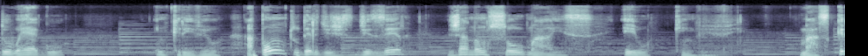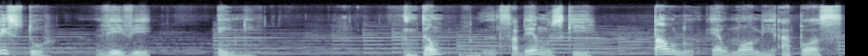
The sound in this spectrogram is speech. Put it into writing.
do ego incrível, a ponto dele dizer já não sou mais eu quem vive, mas Cristo vive em mim. Então, sabemos que Paulo é o nome após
